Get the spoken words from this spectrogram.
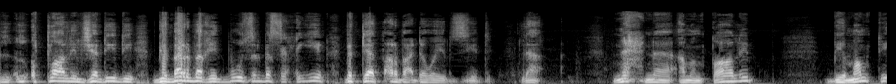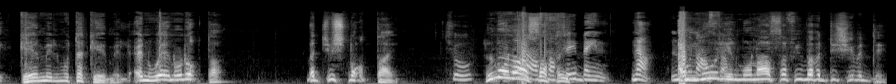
ال- الأطلال الجديدة بمرمغه بوز المسيحيين بثلاث أربع دوائر زيادة. لا. نحن أم نطالب بمنطق كامل متكامل. عنوانه نقطه ما تجيش نقطتين شو؟ المناصفة. بين نعم المناصفة. المناصفة ما بدي شيء بدك.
